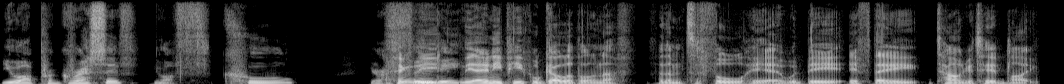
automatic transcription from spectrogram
You are progressive. You are f- cool. You're a I think foodie. the, the only people gullible enough for them to fall here would be if they targeted like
